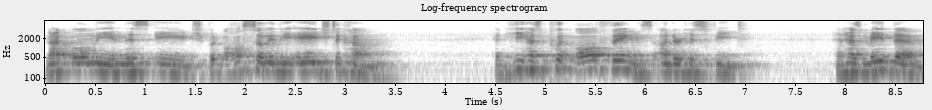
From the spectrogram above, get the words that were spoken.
not only in this age, but also in the age to come. And he has put all things under his feet, and has made them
